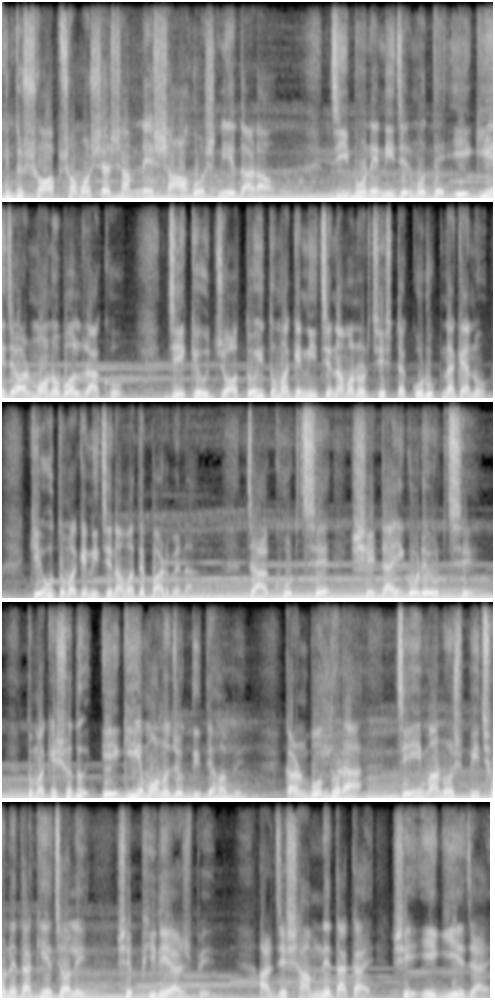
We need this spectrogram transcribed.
কিন্তু সব সমস্যার সামনে সাহস নিয়ে দাঁড়াও। জীবনে নিজের মধ্যে এগিয়ে যাওয়ার মনোবল রাখো। যে কেউ যতই তোমাকে নিচে নামানোর চেষ্টা করুক না কেন, কেউ তোমাকে নিচে নামাতে পারবে না। যা ঘটছে সেটাই গড়ে উঠছে। তোমাকে শুধু এগিয়ে মনোযোগ দিতে হবে। কারণ বন্ধুরা, যেই মানুষ পিছনে তাকিয়ে চলে, সে ফিরে আসবে। আর যে সামনে তাকায়, সে এগিয়ে যায়।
